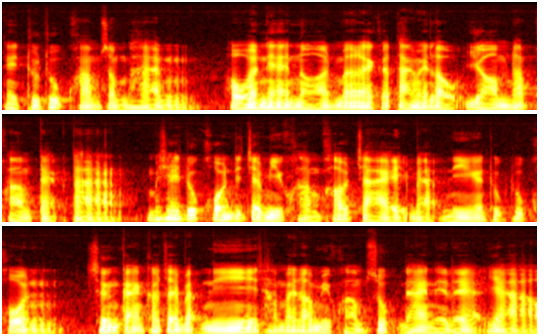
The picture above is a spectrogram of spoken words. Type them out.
ในทุกๆ ความสัมพันธ์ เพราะว่าแน่นอนเมื่อไรก็ตามให้เรายอมรับความแตกต่าง ไม่ใช่ทุกคนที่จะมีความเข้าใจแบบนี้กันทุกๆ คน ซึ่งการเข้าใจแบบนี้ทำให้เรามีความสุขได้ในระยะยาว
